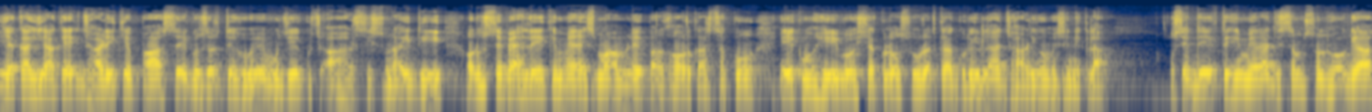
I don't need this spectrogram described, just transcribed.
यका यक एक झाड़ी के पास से गुजरते हुए मुझे कुछ आहट सी सुनाई दी और उससे पहले कि मैं इस मामले पर गौर कर सकूँ, एक महीब व शक्लो सूरत का गुरीला झाड़ियों में से निकला। उसे देखते ही मेरा जिसम सुन हो गया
